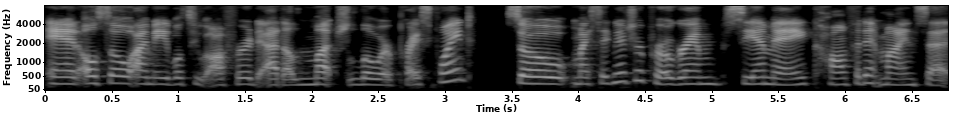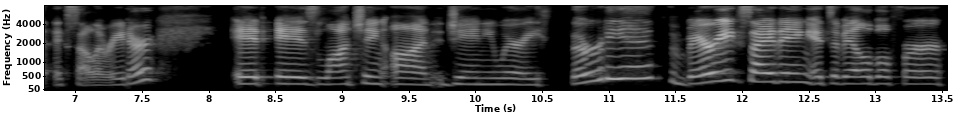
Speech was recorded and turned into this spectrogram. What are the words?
and also I'm able to offer it at a much lower price point. So, my signature program, CMA Confident Mindset Accelerator, it is launching on January 30th. Very exciting. It's available for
